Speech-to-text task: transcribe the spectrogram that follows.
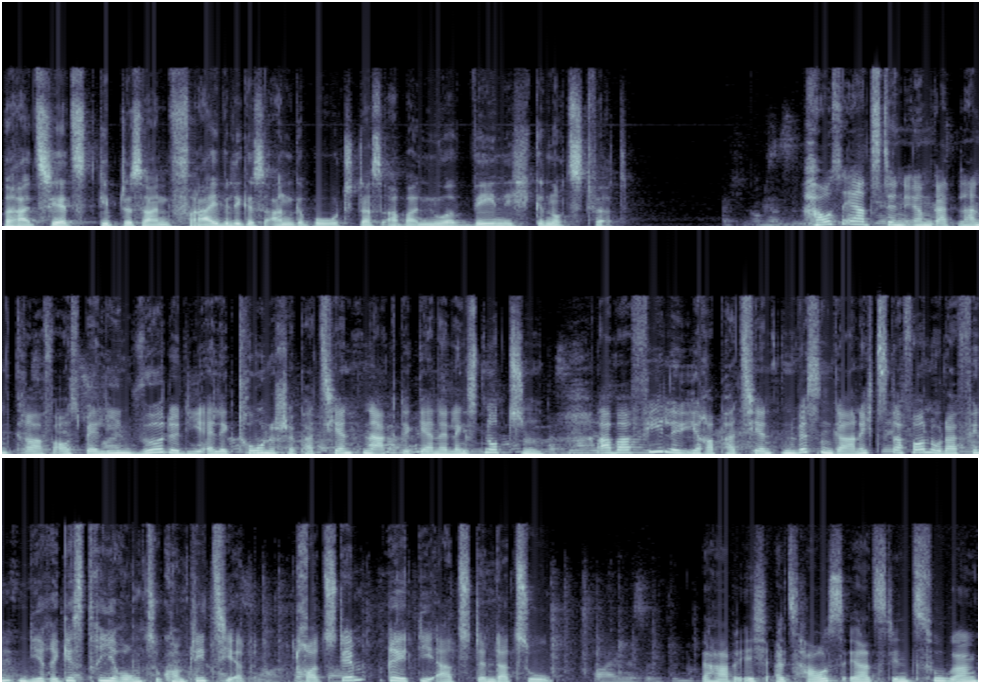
Bereits jetzt gibt es ein freiwilliges Angebot, das aber nur wenig genutzt wird. Hausärztin Irmgard Landgraf aus Berlin würde die elektronische Patientenakte gerne längst nutzen. Aber viele ihrer Patienten wissen gar nichts davon oder finden die Registrierung zu kompliziert. Trotzdem rät die Ärztin dazu. Da habe ich als Hausärztin Zugang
